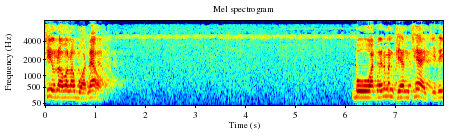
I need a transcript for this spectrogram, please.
คิ้วเราว่าเราบวชแล้ว บวชเนี่ยมันเพียงแค่กิริ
